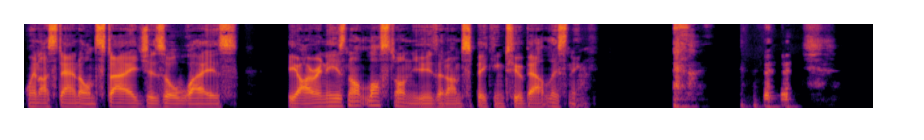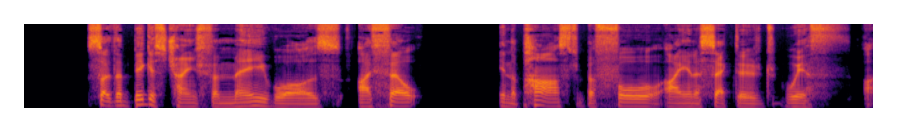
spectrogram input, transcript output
when I stand on stage is always the irony is not lost on you that I'm speaking to you about listening. so the biggest change for me was I felt in the past before I intersected with uh,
